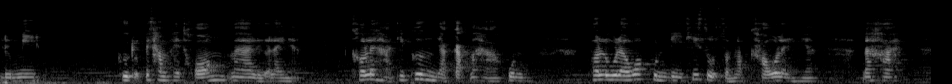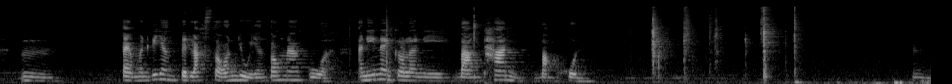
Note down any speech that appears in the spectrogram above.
หรือมี คือไปทำใครท้องมาหรืออะไรเนี่ยเขาเลยหาที่พึ่งอยากกลับมาหาคุณ เพราะรู้แล้วว่าคุณดีที่สุดสำหรับเขาอะไรอย่างเงี้ยนะคะ อืม แต่มันก็ยังเป็นรักซ้อนอยู่ยังต้องน่ากลัว อันนี้ในกรณีบางท่านบางคน อืม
